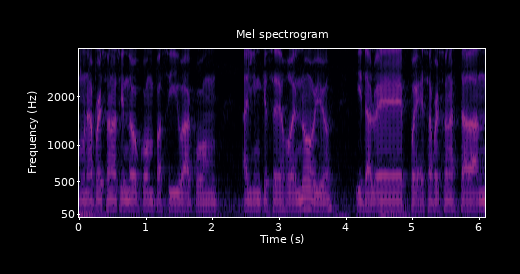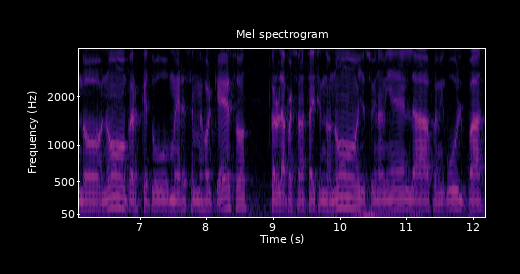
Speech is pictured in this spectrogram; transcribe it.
una persona siendo compasiva con alguien que se dejó del novio y tal vez pues esa persona está dando no, pero es que tú mereces mejor que eso, pero la persona está diciendo no, yo soy una mierda, fue mi culpa.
